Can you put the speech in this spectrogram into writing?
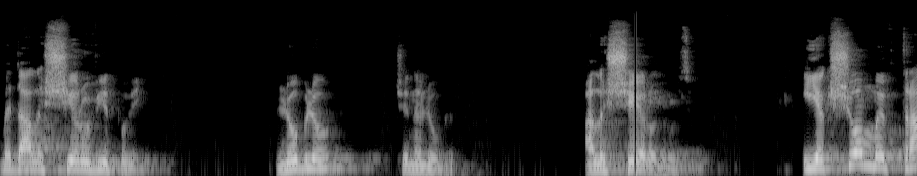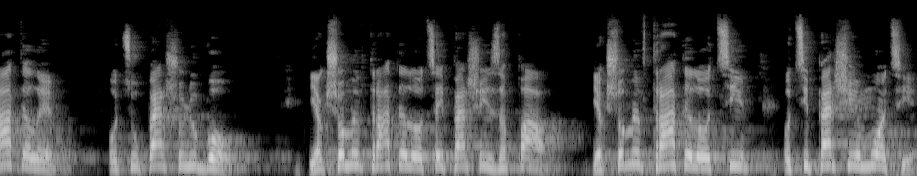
ми дали щиру відповідь. Люблю чи не люблю? Але щиро, друзі. І якщо ми втратили оцю першу любов, якщо ми втратили оцей перший запал, якщо ми втратили оці, оці перші емоції,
